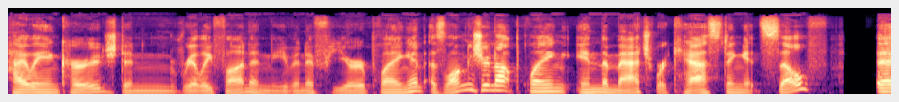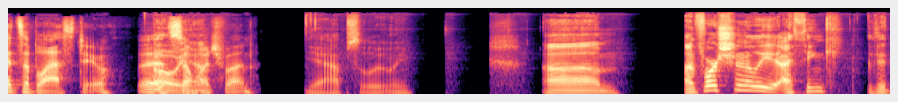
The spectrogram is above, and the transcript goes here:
highly encouraged and really fun. And even if you're playing it, as long as you're not playing in the match we're casting itself, it's a blast too. It's Oh, so yeah. much fun. Yeah, absolutely. Um, unfortunately, I think the,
